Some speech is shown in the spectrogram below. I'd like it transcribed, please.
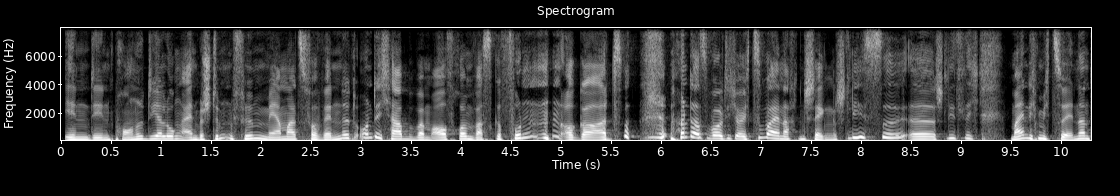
in den Pornodialogen einen bestimmten Film mehrmals verwendet und ich habe beim Aufräumen was gefunden. Oh Gott. Und das wollte ich euch zu Weihnachten schenken. Schließe, äh, schließlich meine ich mich zu erinnern,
